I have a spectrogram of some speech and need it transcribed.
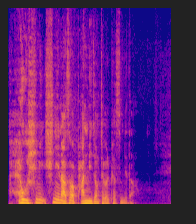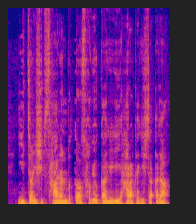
더욱 신이, 신이 나서 반미 정책을 폈습니다. 2014년부터 석유 가격이 하락하기 시작하자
